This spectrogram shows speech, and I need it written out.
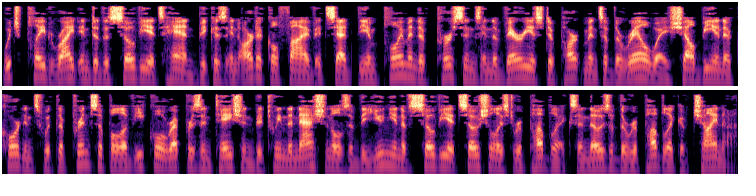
which played right into the Soviets' hand because in Article 5 it said the employment of persons in the various departments of the railway shall be in accordance with the principle of equal representation between the nationals of the Union of Soviet Socialist Republics and those of the Republic of China.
